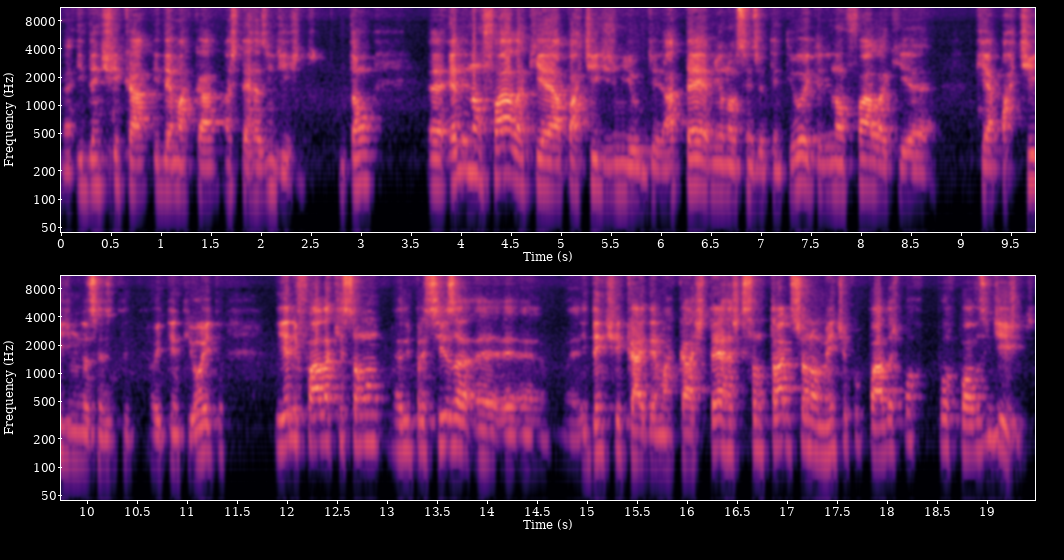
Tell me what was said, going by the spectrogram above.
né, identificar e demarcar as terras indígenas. Então, é, ele não fala que é a partir de, mil, de, até 1988, ele não fala que é que é a partir de 1988, e ele fala que são, ele precisa é, é, é, identificar e demarcar as terras que são tradicionalmente ocupadas por, por povos indígenas.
